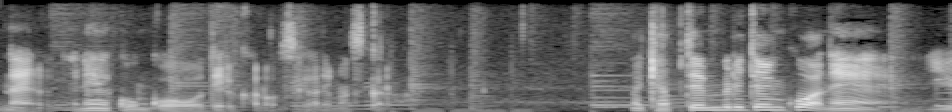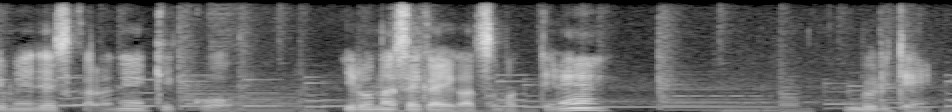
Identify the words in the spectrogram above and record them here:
ないのでね、今後出る可能性がありますから。まあ、キャプテンブリテンコアね、有名ですからね、結構、いろんな世界が集まってね、ブリテン。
